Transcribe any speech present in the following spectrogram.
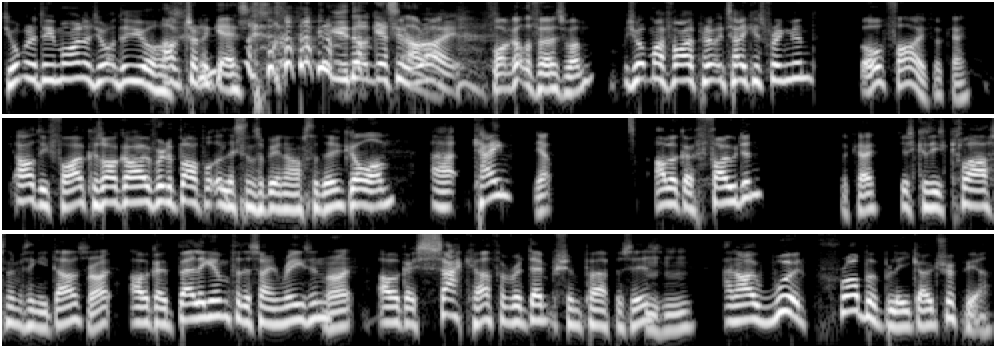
Do you want me to do mine or do you want to do yours? I'm trying to guess. You're not guessing All right. Well, I got the first one. Do you want my five penalty takers for England? Oh, five. Okay. I'll do five because I'll go over and above what the listeners are being asked to do. Go on. Uh, Kane. Yep. I would go Foden Okay. just because he's class and everything he does. Right. I would go Bellingham for the same reason. Right. I would go Saka for redemption purposes, hmm and I would probably go Trippier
